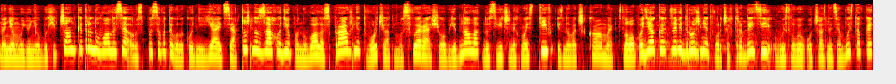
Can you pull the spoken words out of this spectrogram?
На ньому юні обухівчанки тренувалися розписувати великодні яйця. Тож на заході панувала справжня творча атмосфера, що об'єднала досвідчених майстрів із новачками. Слова подяки за відродження творчих традицій висловив учасницям виставки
